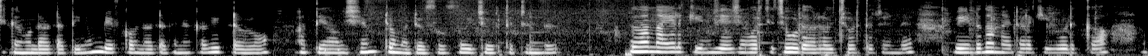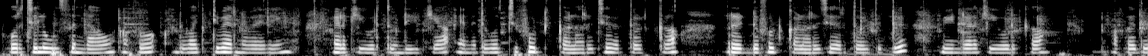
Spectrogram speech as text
ചിക്കൻ കൊണ്ടാട്ടത്തിനും ബീഫ് കൊണ്ടാട്ടത്തിനൊക്കെ കിട്ടുള്ളൂ. അത്യാവശ്യം ടൊമാറ്റോ സോസ് ഒഴിച്ച് കൊടുത്തിട്ടുണ്ട്. ഇത് നന്നായി ഇളക്കിയതിന് ശേഷം കുറച്ച് ചൂടുവെള്ളം ഒഴിച്ചു കൊടുത്തിട്ടുണ്ട്. വീണ്ടും നന്നായിട്ട് ഇളക്കി കൊടുക്കുക. അപ്പോൾ കുറച്ച് ലൂസ് ഉണ്ടാവും. അപ്പോൾ അത് വറ്റി വരുന്ന വരെയും ഇളക്കി കൊടുത്തുകൊണ്ടിരിക്കുക എന്നിട്ട് കുറച്ച് ഫുഡ് കളർ ചേർത്ത് കൊടുക്കുക. റെഡ് ഫുഡ് കളർ ചേർത്ത് കൊടുത്തിട്ട് വീണ്ടും ഇളക്കി കൊടുക്കുക. അപ്പോൾ ഇത്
